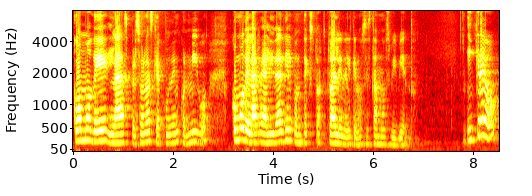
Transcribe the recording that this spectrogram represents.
como de las personas que acuden conmigo, como de la realidad y el contexto actual en el que nos estamos viviendo. Y creo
